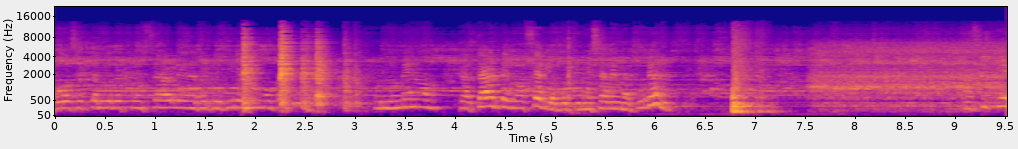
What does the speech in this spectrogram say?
puedo ser tan irresponsable de repetir el mismo patrón. Por lo menos tratar de no hacerlo, porque me sale natural. Así que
